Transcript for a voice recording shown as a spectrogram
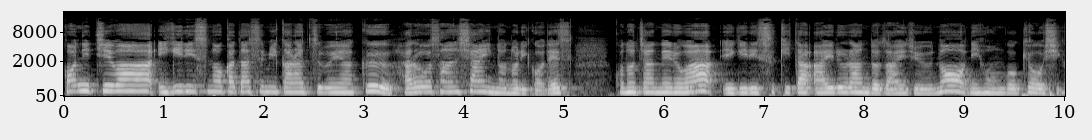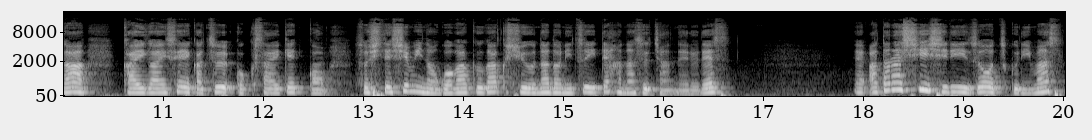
こんにちは。イギリスの片隅からつぶやくハローサンシャインののりこです。このチャンネルはイギリス北アイルランド在住の日本語教師が海外生活、国際結婚、そして趣味の語学学習などについて話すチャンネルです。新しいシリーズを作ります。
